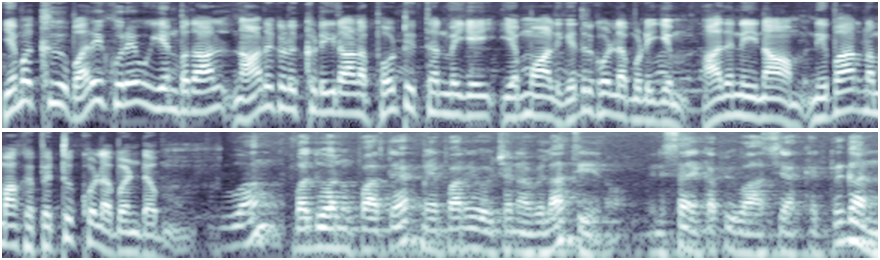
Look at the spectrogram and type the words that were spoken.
எமக்கு வரி குறைவு என்பதால் நாடுகளுக்கு இடையிலான போட்டித்தன்மையை எம்மால் எதிர்கொள்ள முடியும் அதனை நாம் நிவாரணமாக பெற்றுக்கொள்ள வேண்டும் පුළුවන් බදු අනුපාතයක් මේ පරියෝජන වෙලා තියෙනවා. එනිසා එක අපි වාසියක් හැට ගන්න ඕනේ.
